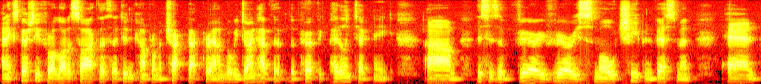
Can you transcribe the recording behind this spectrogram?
And especially for a lot of cyclists that didn't come from a track background where we don't have the, the perfect pedaling technique, um, this is a very, very small, cheap investment and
